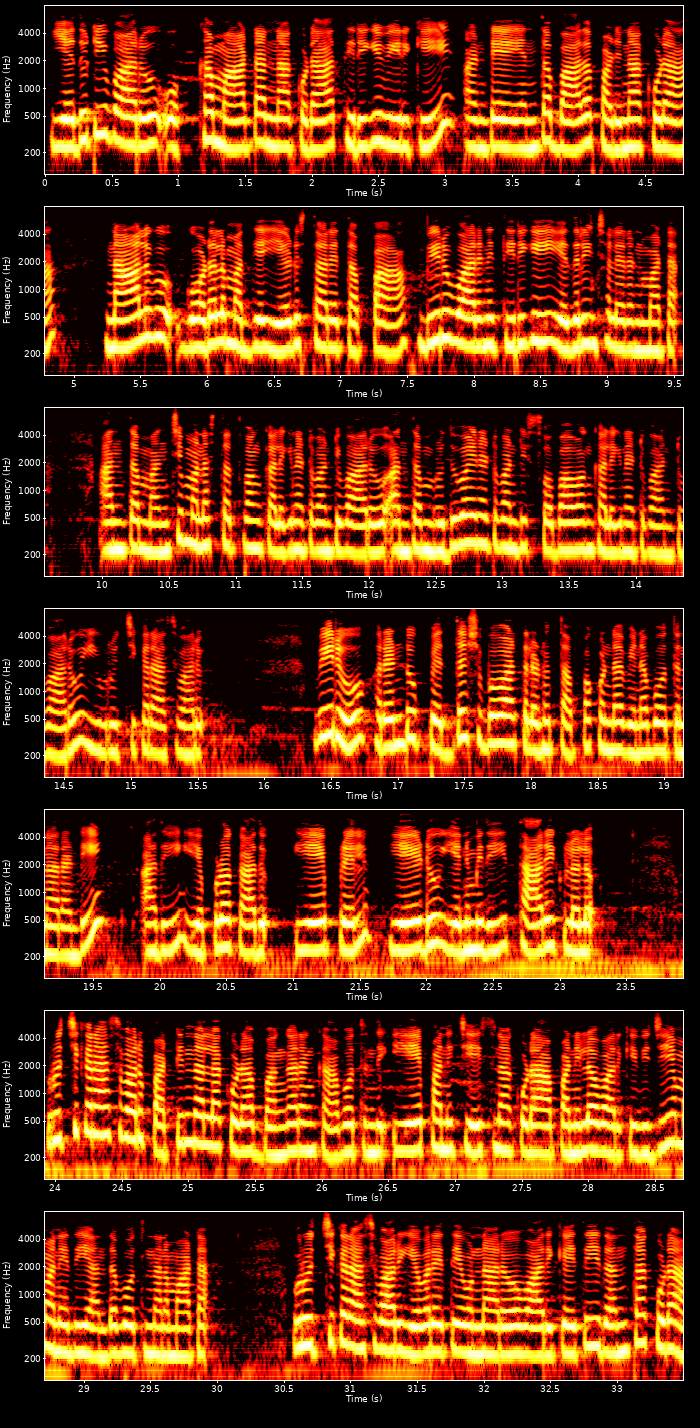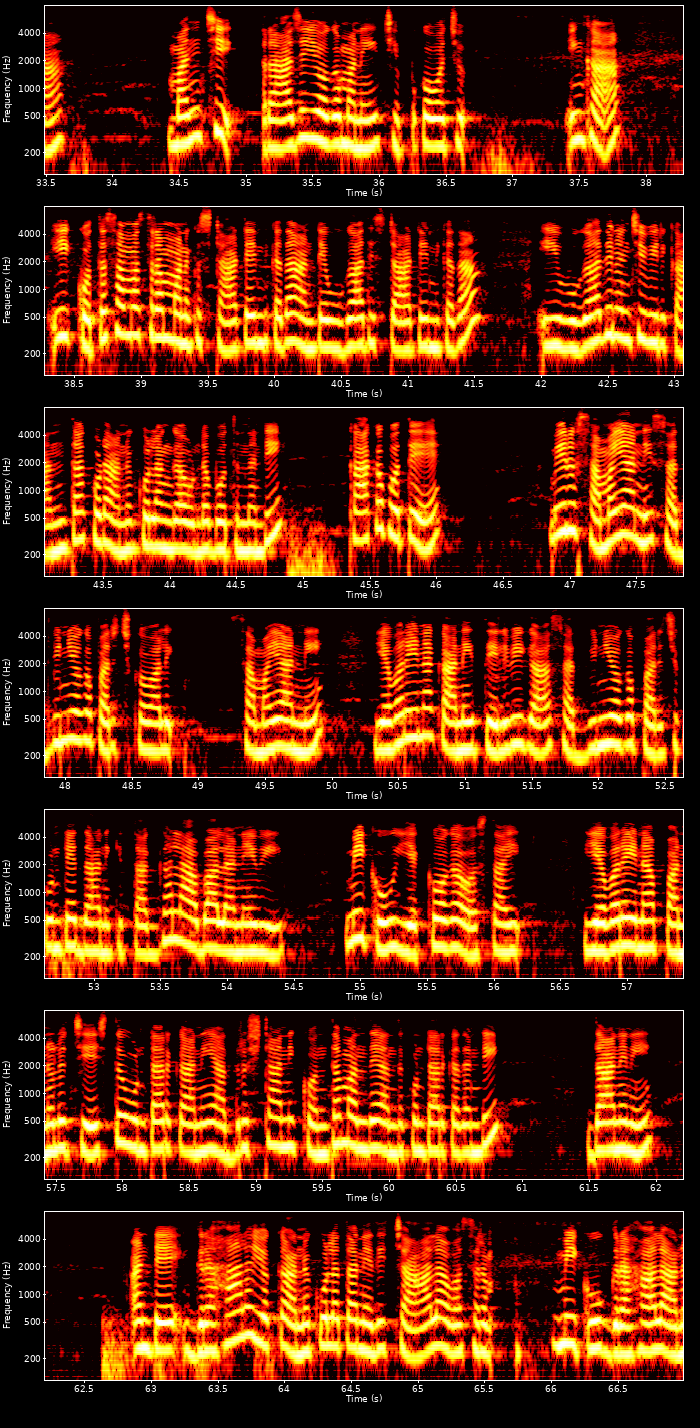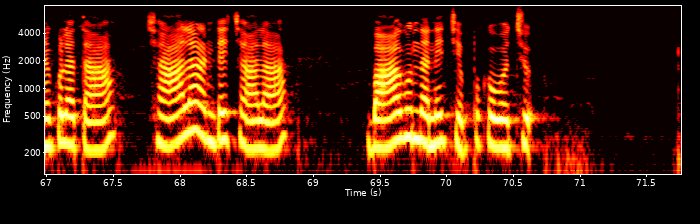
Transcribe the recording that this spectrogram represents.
ఎదుటివారు ఒక్క మాట అన్నా కూడా తిరిగి వీరికి అంటే ఎంత బాధపడినా కూడా నాలుగు గోడల మధ్య ఏడుస్తారే తప్ప వీరు వారిని తిరిగి ఎదిరించలేరనమాట అంత మంచి మనస్తత్వం కలిగినటువంటి వారు అంత మృదువైనటువంటి స్వభావం కలిగినటువంటి వారు ఈ వృచ్చిక రాశివారు. వీరు రెండు పెద్ద శుభవార్తలను తప్పకుండా వినబోతున్నారండి. అది ఎప్పుడో కాదు ఏప్రిల్ ఏడు ఎనిమిది తారీఖులలో. వృచ్చిక రాశి వారు పట్టిందల్లా కూడా బంగారం కాబోతుంది. ఏ పని చేసినా కూడా ఆ పనిలో వారికి విజయం అనేది అందబోతుందన్నమాట. వృచ్చిక రాశి వారు ఎవరైతే ఉన్నారో వారికైతే ఇదంతా కూడా మంచి రాజయోగం అని చెప్పుకోవచ్చు. ఇంకా ఈ కొత్త సంవత్సరం మనకు స్టార్ట్ అయింది కదా అంటే ఉగాది స్టార్ట్ అయింది కదా ఈ ఉగాది నుంచి వీరికి అంతా కూడా అనుకూలంగా ఉండబోతుందండి. కాకపోతే మీరు సమయాన్ని సద్వినియోగపరచుకోవాలి. సమయాన్ని ఎవరైనా కానీ తెలివిగా సద్వినియోగపరుచుకుంటే దానికి తగ్గ లాభాలనేవి మీకు ఎక్కువగా వస్తాయి. ఎవరైనా పనులు చేస్తూ ఉంటారు కానీ అదృష్టాన్ని కొంతమందే అందుకుంటారు కదండి? దానిని అంటే గ్రహాల యొక్క అనుకూలత అనేది చాలా అవసరం. మీకు గ్రహాల అనుకూలత చాలా అంటే చాలా బాగుందని చెప్పుకోవచ్చు.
